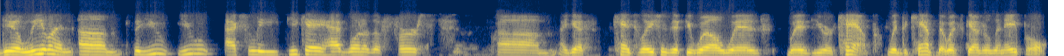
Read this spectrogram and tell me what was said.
deal, LeLan. Um, so you you actually DK had one of the first, um, I guess, cancellations, if you will, with with your camp, with the camp that was scheduled in April.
